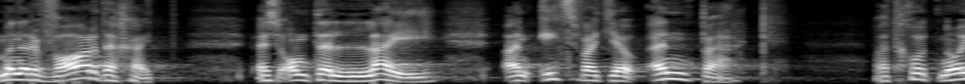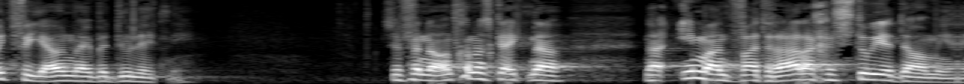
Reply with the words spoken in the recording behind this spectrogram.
Minderwaardigheid is om te ly aan iets wat jou inperk wat God nooit vir jou en my bedoel het nie. So vanaand gaan ons kyk na na iemand wat regtig gestoei het daarmee.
